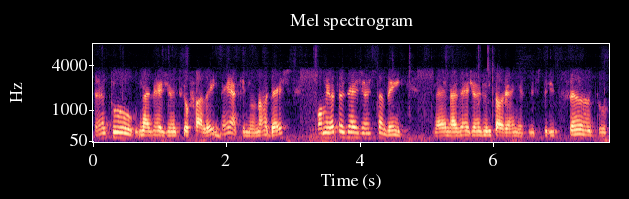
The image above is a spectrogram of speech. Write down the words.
Tanto nas regiões que eu falei, né, aqui no Nordeste, como em outras regiões também, né, nas regiões litorâneas do Espírito Santo,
